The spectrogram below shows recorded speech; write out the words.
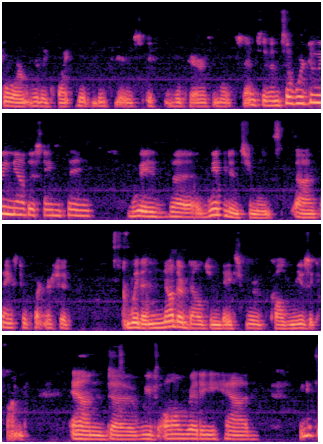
for really quite good luthiers if repairs are more extensive. And so we're doing now the same thing with uh, wind instruments, uh, thanks to a partnership with another Belgian-based group called Music Fund. And uh, we've already had think it's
